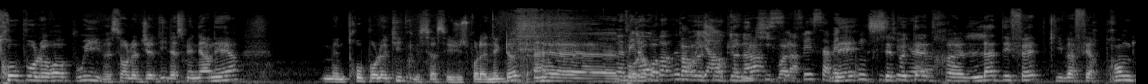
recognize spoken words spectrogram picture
Trop pour l'Europe, oui, ça on l'a déjà dit la semaine dernière. Même trop pour le titre, mais ça c'est juste pour l'anecdote. Euh, ouais, pour l'Europe par le championnat, voilà. Fait, mais c'est peut-être euh... la défaite qui va faire prendre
